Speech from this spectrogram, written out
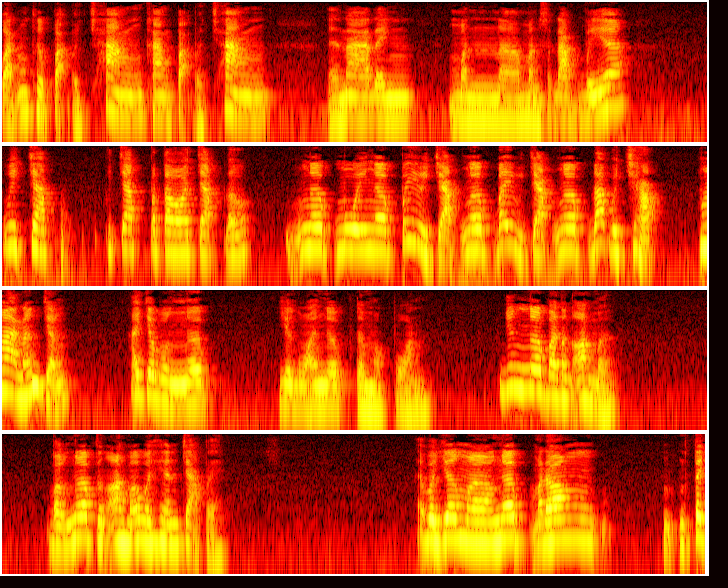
គាត់នឹងធ្វើបពប្រឆាំងខាងបពប្រឆាំងអ្នកណាដែលមិនមិនស្ដាប់វាវាចាប់វាចាប់បន្តចាប់ទៅងើប1ងើប2វាចាប់ងើប3វាចាប់ងើប10វាចាប់មកអាហ្នឹងអញ្ចឹងហើយចុះវាងើបយើងកុំឲ្យងើបទៅ1000យើងងើបបើទាំងអស់មើល បើងើបទាំងអស់មើលវាហ៊ានចាប់ទេហើយបើយើងមកងើបម្ដងបន្តិច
